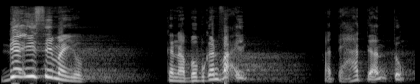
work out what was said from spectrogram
Dia isi Ayub. Kenapa bukan fa'il? Hati-hati antum.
